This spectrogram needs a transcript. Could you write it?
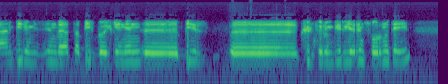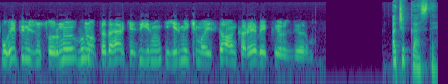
yani birimizin veyahut da bir bölgenin, e, bir e, kültürün, bir yerin sorunu değil. Bu hepimizin sorunu. Bu noktada herkesi 20, 22 Mayıs'ta Ankara'ya bekliyoruz diyorum. Açık Gazete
